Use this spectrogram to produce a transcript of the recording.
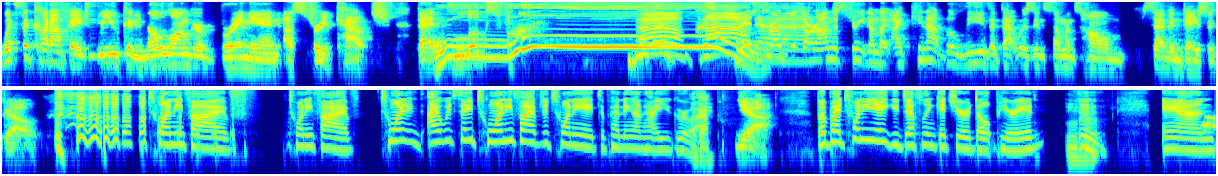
What's the cutoff age where you can no longer bring in a street couch that looks fine? Oh, God. Most couches are on the street, and I'm like, I cannot believe that that was in someone's home seven days ago. 25 25 20 i would say 25 to 28 depending on how you grew Okay. up Yeah, but by 28 you definitely get your adult period Mhm. Mm. And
